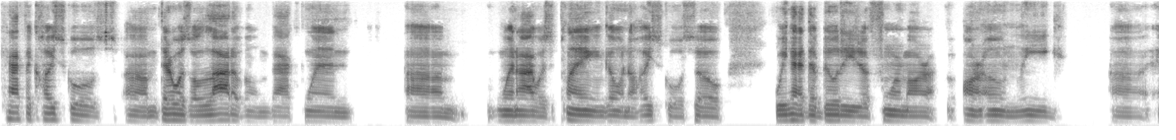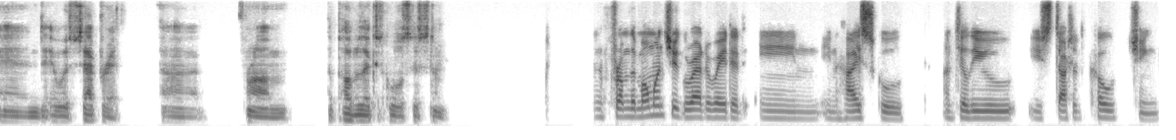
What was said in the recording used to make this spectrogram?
Catholic high schools, um, there was a lot of them back when um, when I was playing and going to high school. So we had the ability to form our our own league, uh, and it was separate uh, from the public school system. And from the moment you graduated in in high school until you you started coaching,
